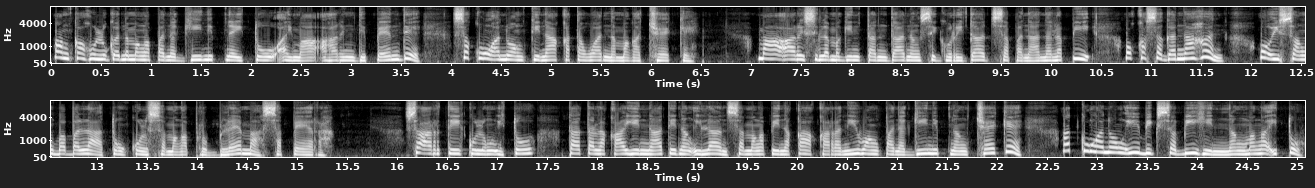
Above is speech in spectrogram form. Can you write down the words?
Ang kahulugan ng mga panaginip na ito ay maaaring depende sa kung ano ang kinakatawan ng mga tseke. Maaari sila maging tanda ng seguridad sa pananalapi o kasaganahan o isang babala tungkol sa mga problema sa pera. Sa artikulong ito, tatalakayin natin ang ilan sa mga pinakakaraniwang panaginip ng tseke at kung ano ang ibig sabihin ng mga ito.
